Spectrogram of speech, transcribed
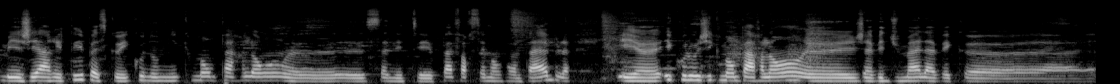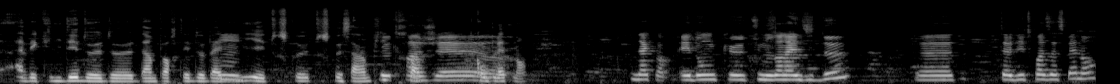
mais j'ai arrêté parce que économiquement parlant, euh, ça n'était pas forcément rentable et euh, écologiquement parlant, j'avais du mal avec avec l'idée de d'importer de, Bali et tout ce que tout ce que ça Le implique. quoi. trajet Complètement. D'accord. Et donc, tu nous en as dit deux. Tu as dit trois aspects, non?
